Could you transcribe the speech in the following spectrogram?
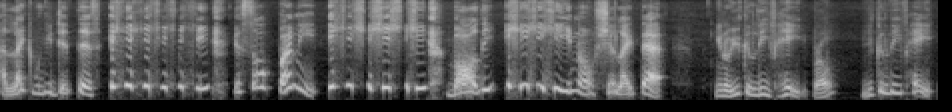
i like when you did this it's so funny baldy you know shit like that you know you can leave hate bro you can leave hate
